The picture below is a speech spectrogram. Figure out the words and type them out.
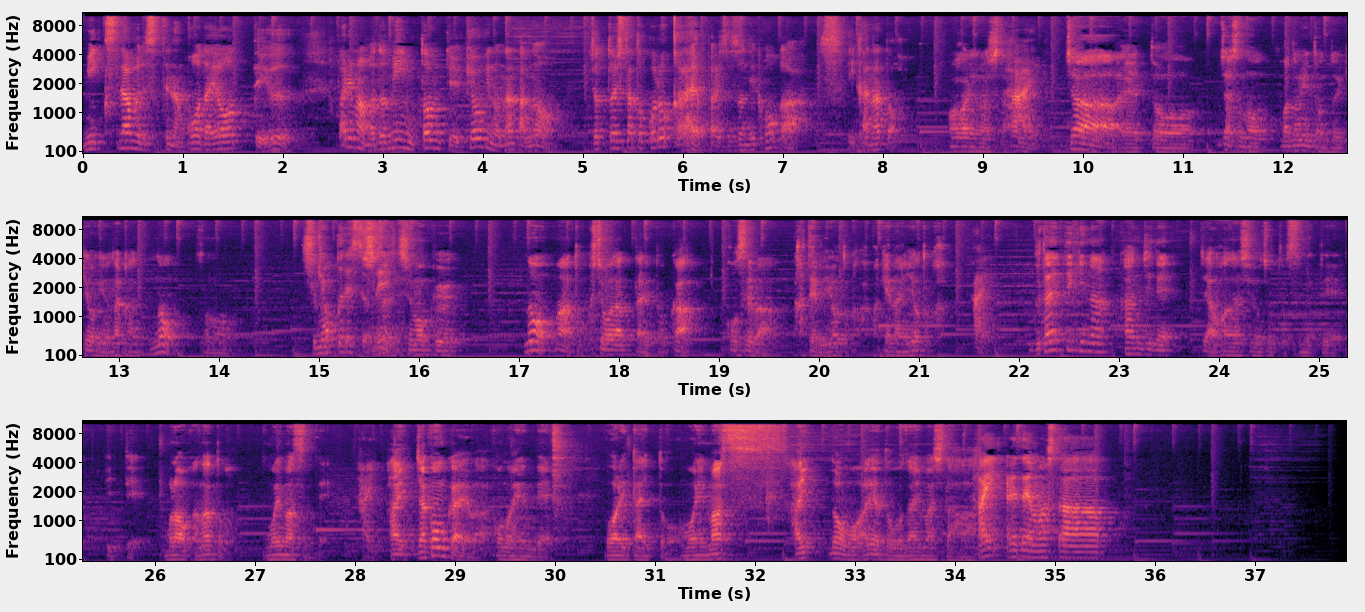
ミックスダブルスってのはこうだよっていうやっぱりまあバドミントンっていう競技の中のちょっとしたところからやっぱり進んでいく方がいいかなと。わかりました、はい。じゃあえっ、とじゃあそのバドミントンという競技の中のその種目ですよね。種目の、まあ、特徴だったりとかこうすれば勝てるよとか負けないよとか。はい。具体的な感じでじゃあお話をちょっと進めていってもらおうかなと思いますんではい。はい。じゃあ今回はこの辺で終わりたいと思います。はい。どうもありがとうございました。はい。ありがとうございました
